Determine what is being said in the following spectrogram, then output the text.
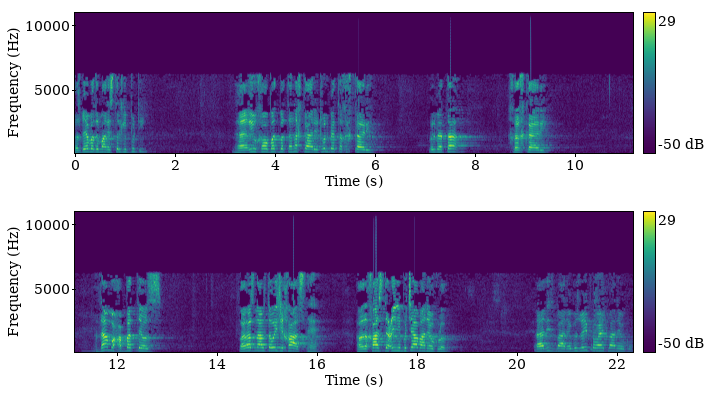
بس به به درمانستر کې پټي هغه خو بد به تنخ کاری ټول به تخخ کاری البته خخکاری دا محبت ته اوس فرض نال توي چې خاص ده او دا خاص تعین په چا باندې وکړو حدیث باندې په زوی روایت باندې وکړو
